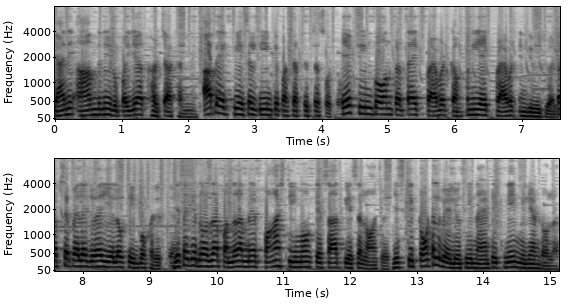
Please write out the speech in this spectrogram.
यानी आमदनी रुपया खर्चा अठन्नी अब एक पी टीम के परसेप्टिव से सोचो। एक टीम को ऑन करता है एक प्राइवेट कंपनी या एक प्राइवेट इंडिविजुअल सबसे पहले जो है ये लोग टीम को खरीदते हैं। जैसा कि 2015 में पाँच टीमों के साथ पीएसएल लॉन्च हुई, जिसकी टोटल वैल्यू थी 93 मिलियन डॉलर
